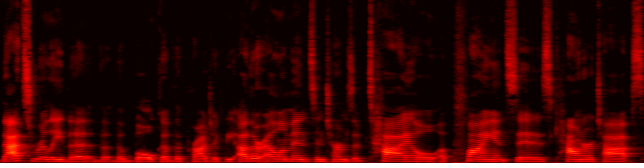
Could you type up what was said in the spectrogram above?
that's really the, the the bulk of the project the other elements in terms of tile appliances countertops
